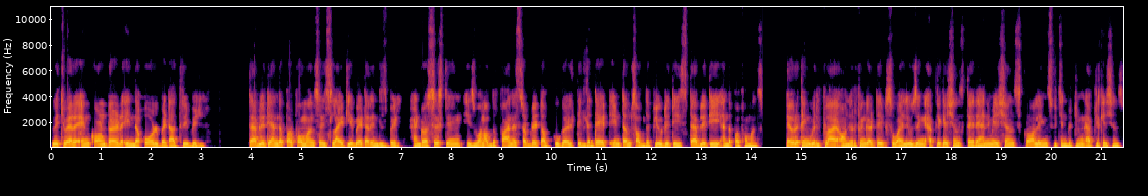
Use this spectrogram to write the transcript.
which were encountered in the old beta 3 build. Stability and the performance is slightly better in this build. Android 16 is one of the finest update of Google till the date in terms of the fluidity, stability and the performance. Everything will fly on your fingertips while using applications, their animations, scrolling, switching between applications.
